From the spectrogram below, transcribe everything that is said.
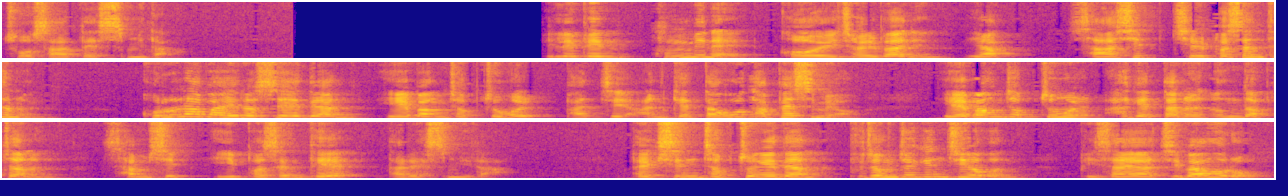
조사됐습니다. 필리핀 국민의 거의 절반인 약 47%는 코로나 바이러스에 대한 예방접종을 받지 않겠다고 답했으며 예방접종을 하겠다는 응답자는 32%에 달했습니다. 백신 접종에 대한 부정적인 지역은 비사야 지방으로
